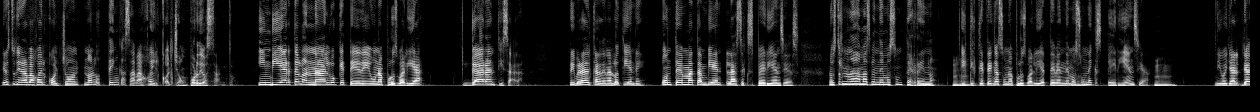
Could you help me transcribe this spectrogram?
Tienes tu dinero abajo del colchón. No lo tengas abajo del colchón, por Dios santo. Inviértelo en algo que te dé una plusvalía garantizada. Rivera del Cardenal lo tiene. Un tema también, las experiencias. Nosotros no nada más vendemos un terreno y que, tengas una plusvalía. Te vendemos una experiencia. Digo, ya, ya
